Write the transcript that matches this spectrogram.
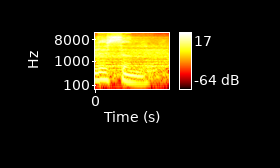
Listen.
